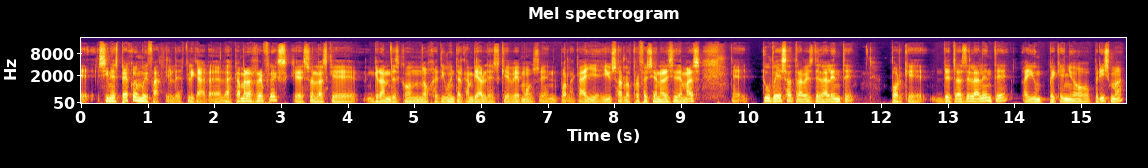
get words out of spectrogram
eh, sin espejo es muy fácil de explicar. Eh, las cámaras reflex, que son las que grandes con objetivo intercambiables que vemos en, por la calle y usar los profesionales y demás, tú ves a través de la lente porque detrás de la lente hay un pequeño prisma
